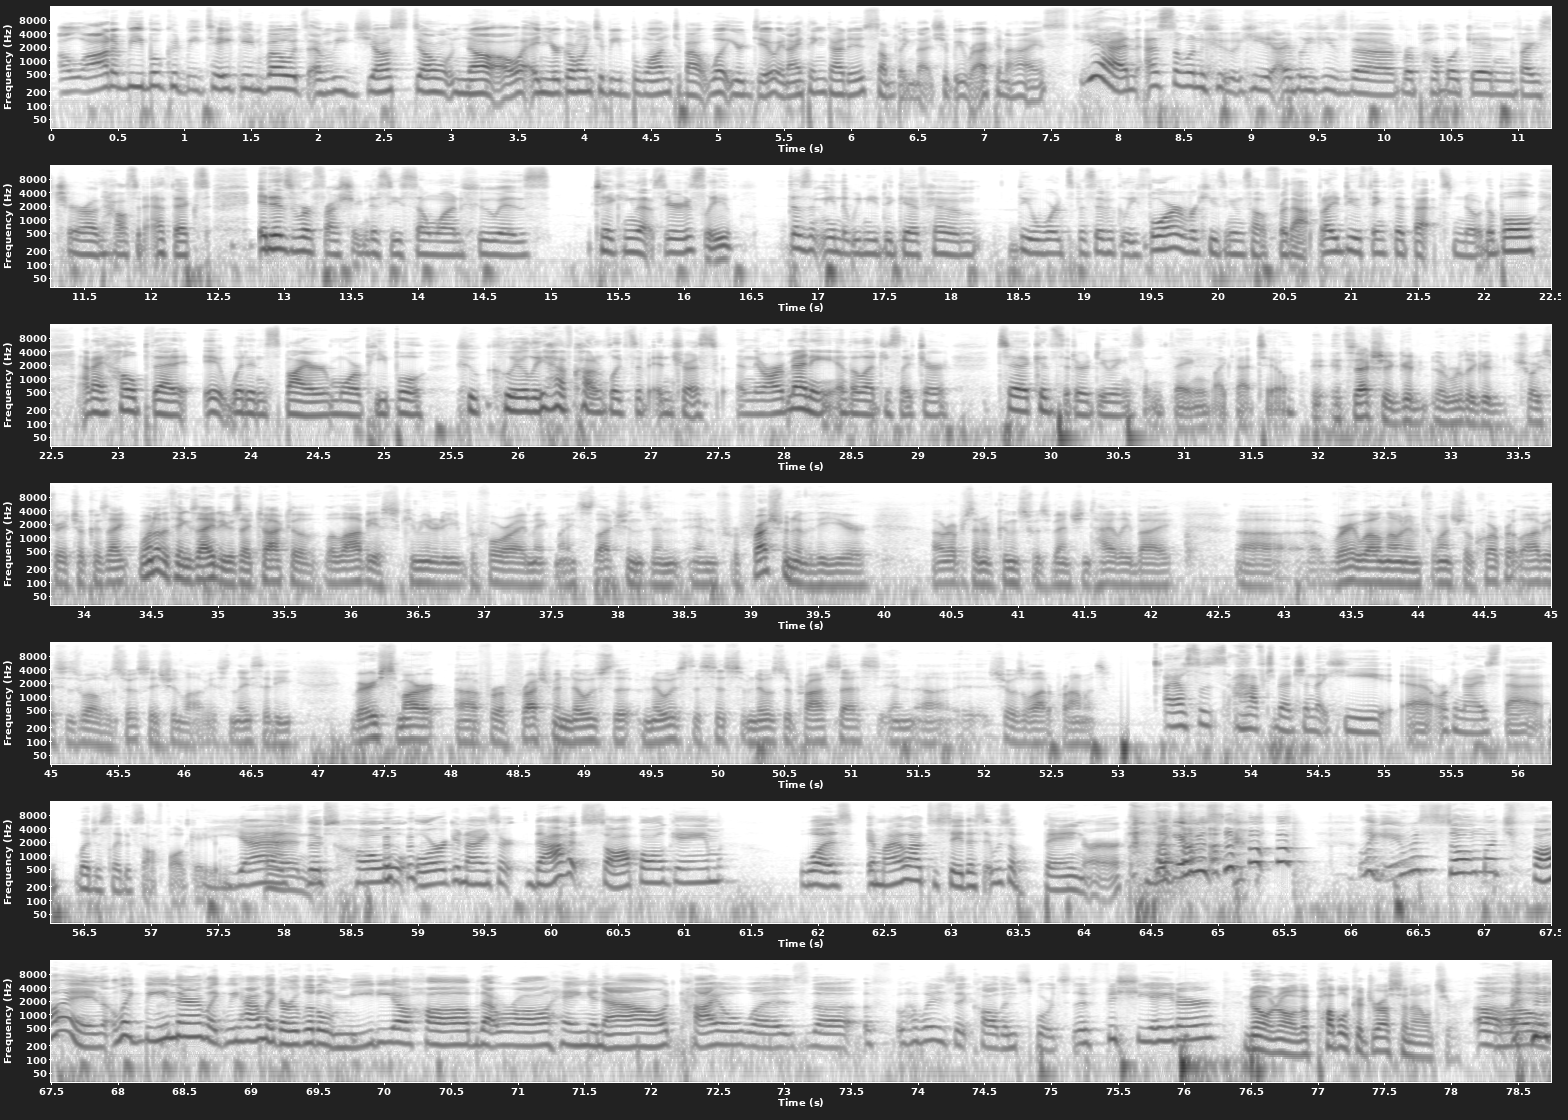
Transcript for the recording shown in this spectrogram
a lot of people could be taking votes and we just don't know and you're going to be blunt about what you're doing i think that is something that should be recognized Yeah, and as someone who he, I believe he's the Republican vice chair on the House and Ethics, it is refreshing to see someone who is taking that seriously. Doesn't mean that we need to give him the award specifically for recusing himself for that, but I do think that that's notable, and I hope that it would inspire more people who clearly have conflicts of interest, and there are many in the legislature, to consider doing something like that too. It's actually a good, a really good choice, Rachel. Because I, one of the things I do is I talk to the lobbyist community before I make my selections, and, and for freshman of the year, uh, Representative Kunse was mentioned highly by uh, a very well-known, influential corporate lobbyist as well as association lobbyist, and they said he very smart uh, for a freshman, knows the knows the system, knows the process, and uh, shows a lot of promise. I also have to mention that he uh, organized the legislative softball game. Yes, and the co-organizer. that softball game was. Am I allowed to say this? It was a banger. Like it was. like it was so much fun like being there like we had like our little media hub that we're all hanging out kyle was the what is it called in sports the officiator No, no, the public address announcer. oh,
